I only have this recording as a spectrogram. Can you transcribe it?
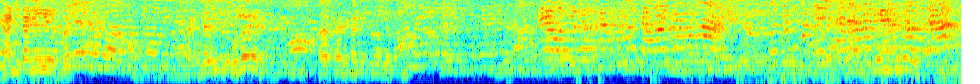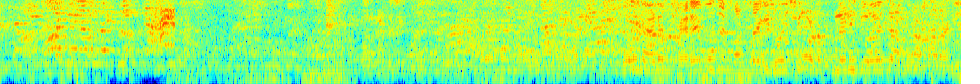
ফ্যানটা নিয়ে গেছে ফ্যানটা চলে গেছে? হ্যাঁ ফ্যানটা নিয়ে চলে গেল একটা ফ্যানে বলছে শর্ট সার্কিট হয়েছিল ওটা খুলে নিয়ে চলে গেছে আমরা আসার আগে।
